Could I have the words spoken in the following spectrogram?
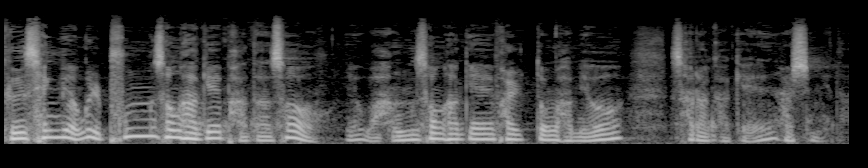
그 생명을 풍성하게 받아서 왕성하게 활동하며 살아가게 하십니다.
